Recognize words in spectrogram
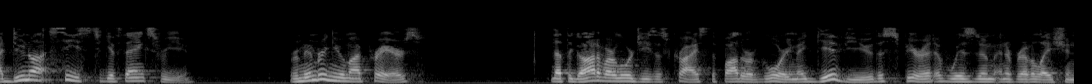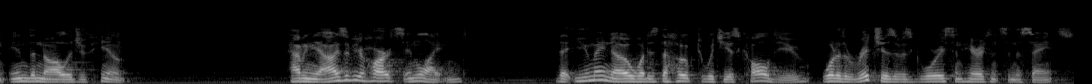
I do not cease to give thanks for you, remembering you in my prayers, that the God of our Lord Jesus Christ, the Father of glory, may give you the spirit of wisdom and of revelation in the knowledge of him having the eyes of your hearts enlightened, that you may know what is the hope to which he has called you, what are the riches of his glorious inheritance in the saints,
